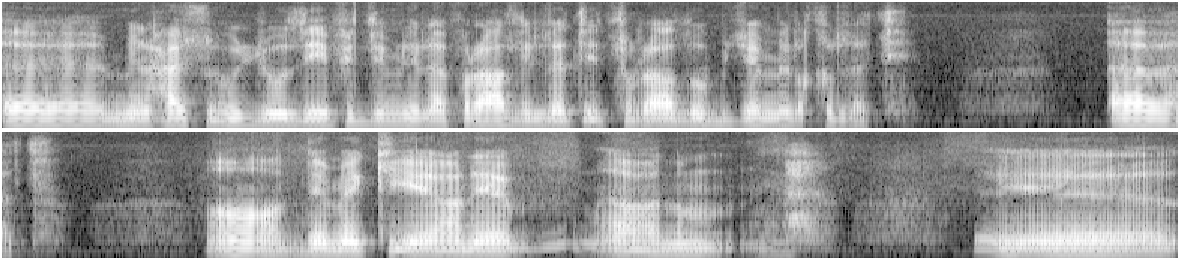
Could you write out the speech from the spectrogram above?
E, min haysu vücudi fi dimnil efradilleti turadu bi cem'il kılleti. Evet. Aha, demek ki yani efendim, e,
